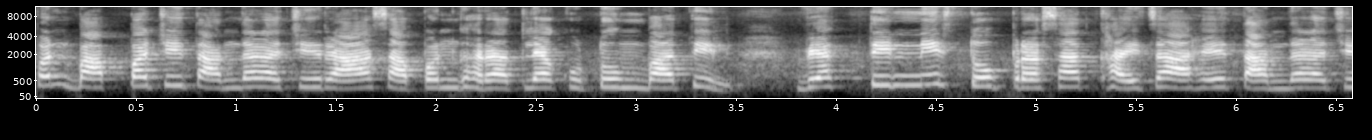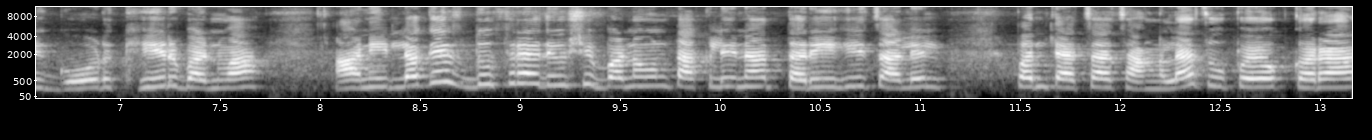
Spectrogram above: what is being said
पण बाप्पाची तांदळाची रास आपण घरातल्या कुटुंबातील व्यक्तींनीच तो प्रसाद खायचा आहे. तांदळाची गोड खीर बनवा आणि लगेच दुसऱ्या दिवशी बनवून टाकली ना तरीही चालेल पण त्याचा चांगलाच उपयोग करा.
